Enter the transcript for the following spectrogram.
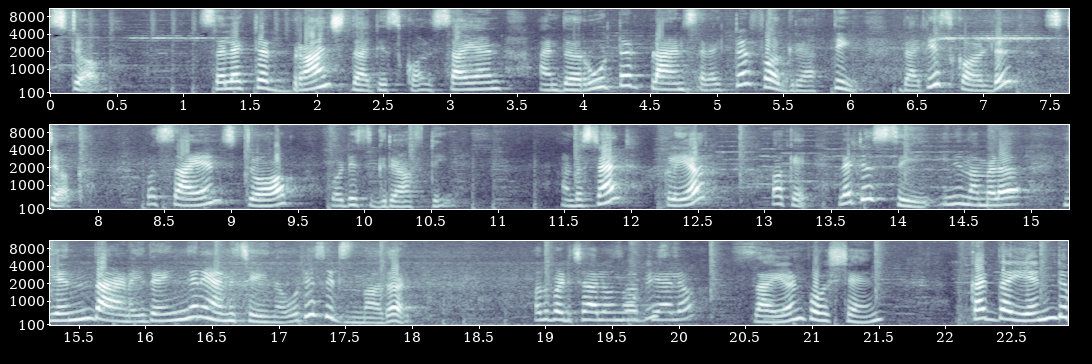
stock selected branch that is called cyan and the rooted plant selected for grafting that is called stock. For cyan stock, what is grafting? Understand? Clear? Okay let us see ഇനി നമ്മൾ എന്താണ് ഇതെങ്ങനെയാണ് ചെയ്യുന്നത് വട്ട് ഈസ് ഇറ്റ്സ് മദർ അത് പഠിച്ചാലോ നോക്കിയാലോ scion portion cut the end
